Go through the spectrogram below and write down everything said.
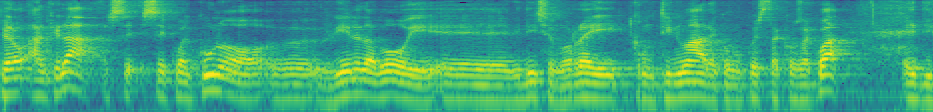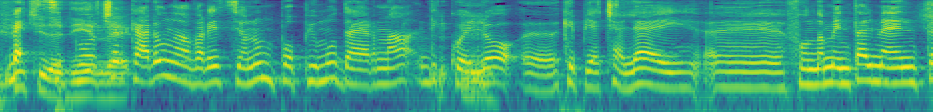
però anche là se, se qualcuno eh, viene da voi e vi dice vorrei continuare con questa cosa qua, è Beh, difficile si dirle... può cercare una variazione un po' più moderna di quello eh, che piace a lei. Eh, fondamentalmente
